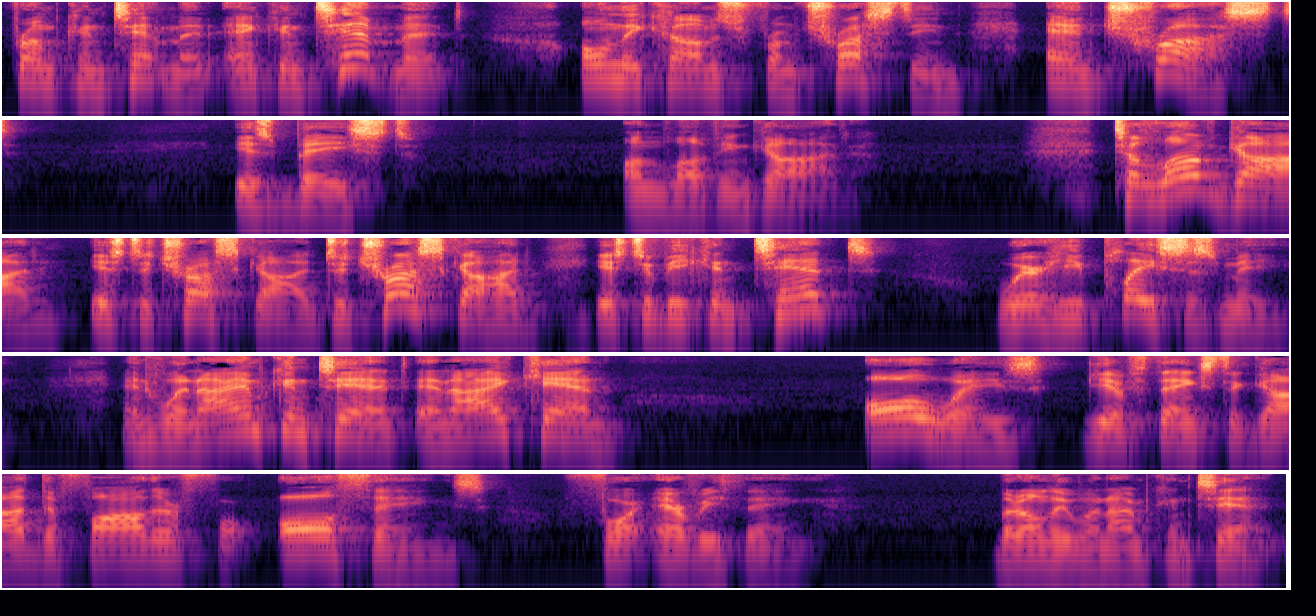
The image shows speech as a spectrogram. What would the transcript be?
from contentment and contentment only comes from trusting and trust is based on loving God. To love God is to trust God. To trust God is to be content where He places me. And when I am content and I can always give thanks to God the Father for all things, for everything but only when I'm content.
